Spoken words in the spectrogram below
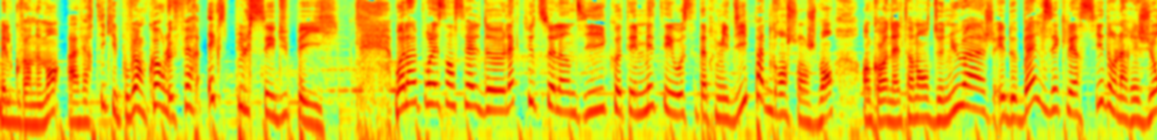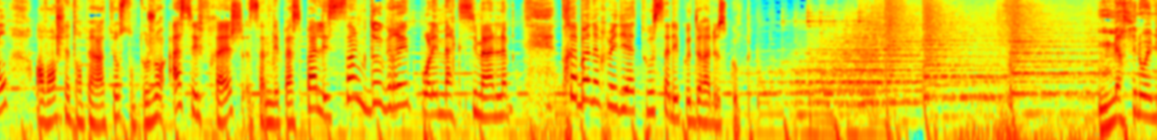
Mais le gouvernement a averti qu'il pouvait encore le faire expulser du pays. Voilà pour l'essentiel de l'actu de ce lundi. Côté météo cet après-midi, pas de grand changement. Encore une alternance de nuages et de belles éclaircies dans la région. En revanche, les températures sont toujours assez fraîches. Ça ne dépasse pas les 5 degrés pour les maximales. Très bon après-midi à tous à l'écoute de Radio Scoop. Merci Noémie.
